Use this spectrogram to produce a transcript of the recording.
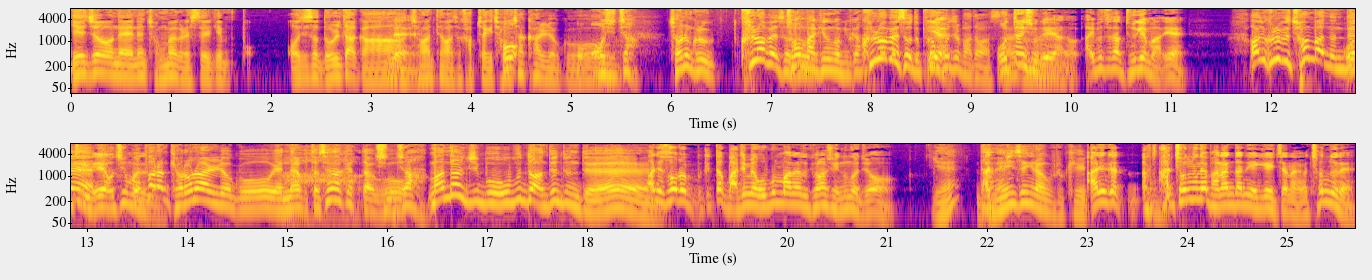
예전에는 정말 그랬어요. 이게 뭐 어디서 놀다가 네. 저한테 와서 갑자기 정착하려고. 어, 진짜? 저는 그 클럽에서도. 처음 밝히는 겁니까? 클럽에서도 프로포즈를 예. 받아왔어요. 어떤 식으로 저는. 해요? 아, 이부터 두 개만. 예. 아니 클럽에서 처음 봤는데 어떻게, 예, 어떻게? 오빠랑 결혼하려고 옛날부터 생각했다고 진짜? 만난 지 뭐 5분도 안 됐는데 아니 서로 딱 맞으면 5분만 해도 결혼할 수 있는 거죠. 예? 남의 인생이라고 그렇게 아니 그러니까 아, 첫눈에 반한다는 얘기가 있잖아요. 첫눈에.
